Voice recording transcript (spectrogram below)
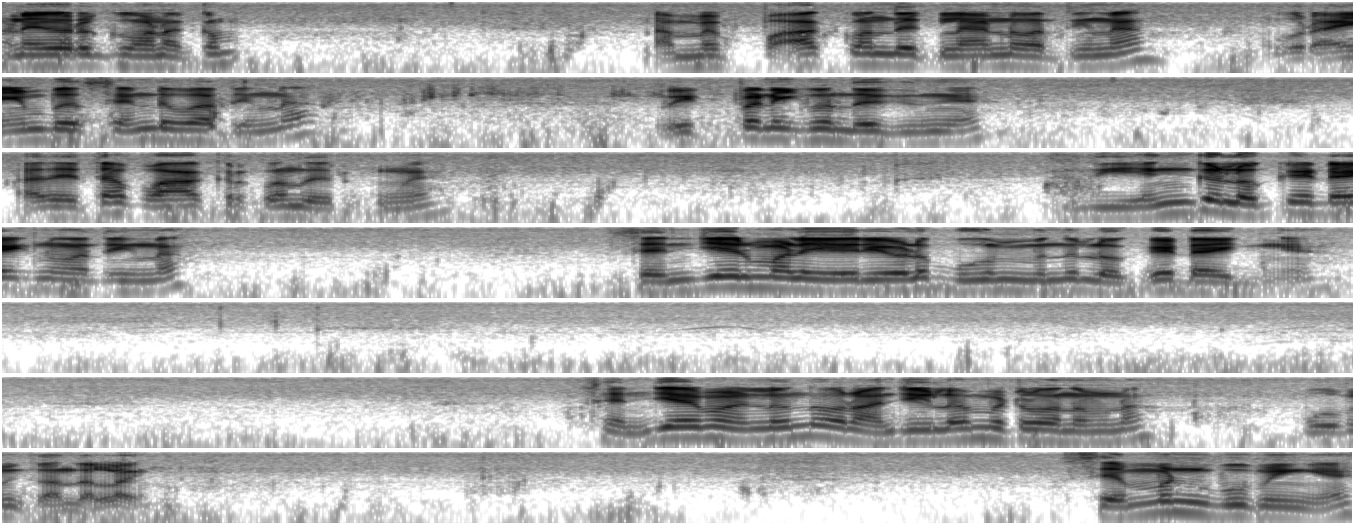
அனைவருக்கும் வணக்கம். நம்ம பார்க்க வந்துருக்கலான்னு பார்த்திங்கன்னா ஒரு ஐம்பது சென்ட் பார்த்திங்கன்னா விற்பனைக்கு வந்துருக்குங்க. அதை தான் பார்க்குறக்கு வந்துருக்குங்க. இது எங்கே லொக்கேட் ஆகிக்குன்னு பார்த்தீங்கன்னா செஞ்சேர்மலை ஏரியாவோட பூமி வந்து லொக்கேட் ஆகிக்குங்க செஞ்சேர்மலையிலேருந்து ஒரு அஞ்சு கிலோமீட்டர் வந்தோம்னா பூமிக்கு வந்துடலாங்க. செம்மண் பூமிங்க.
